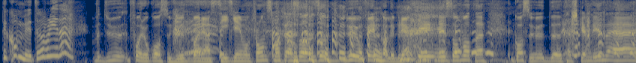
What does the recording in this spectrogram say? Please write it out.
Det kommer jo til å bli det! Men Du får jo gåsehud bare jeg sier Game of Thrones, Marte, så, så du er jo feilkalibrert i, i så måte. Gåsehudterskelen din er,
